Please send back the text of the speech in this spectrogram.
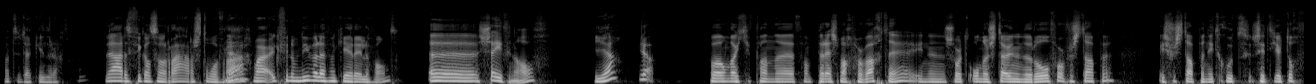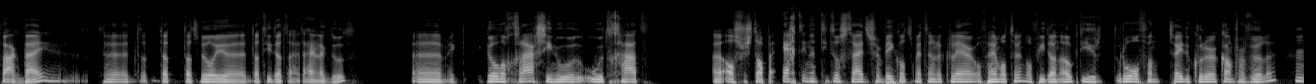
Wat is daar kinderachtig aan? Ja, dat vind ik altijd zo'n rare, stomme vraag. Maar ik vind hem nu wel even een keer relevant. eh 7,5. Ja? Gewoon wat je van, eh, van Perez mag verwachten. Hè? In een soort ondersteunende rol voor Verstappen. Is Verstappen niet goed, zit hij er toch vaak bij. Dat, eh, dat, dat, dat wil je dat hij dat uiteindelijk doet. Ehm, ik, ik wil nog graag zien hoe, hoe het gaat eh, als Verstappen echt in een titelstrijd is verwikkeld met een Leclerc of Hamilton. Of hij dan ook die rol van tweede coureur kan vervullen. Hm.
